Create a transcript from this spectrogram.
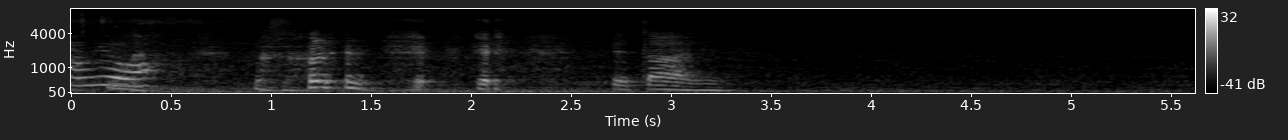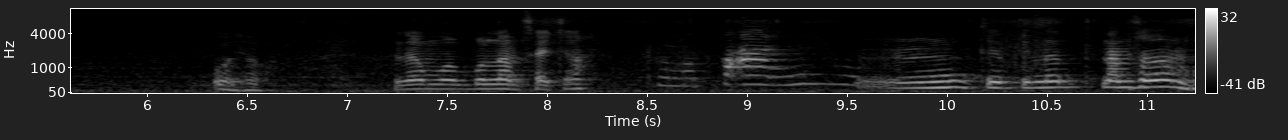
Không hiểu. không cái tài này. Ôi trời ra một, một làm sạch cho nó tan ừ, thì, thì nó làm xong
